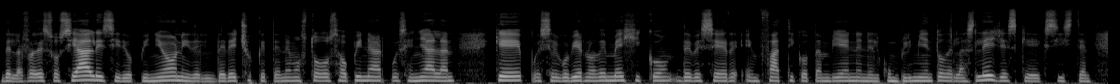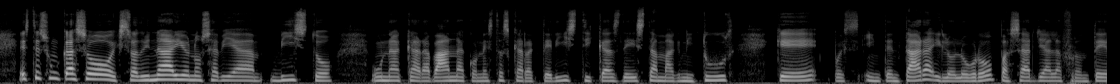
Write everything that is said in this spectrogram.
de las redes sociales y de opinión y del derecho que tenemos todos a opinar pues señalan que pues el gobierno de México debe ser enfático también en el cumplimiento de las leyes que existen. Este es un caso extraordinario, no se había visto una caravana con estas características de esta magnitud que pues intentara y lo logró pasar ya la frontera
